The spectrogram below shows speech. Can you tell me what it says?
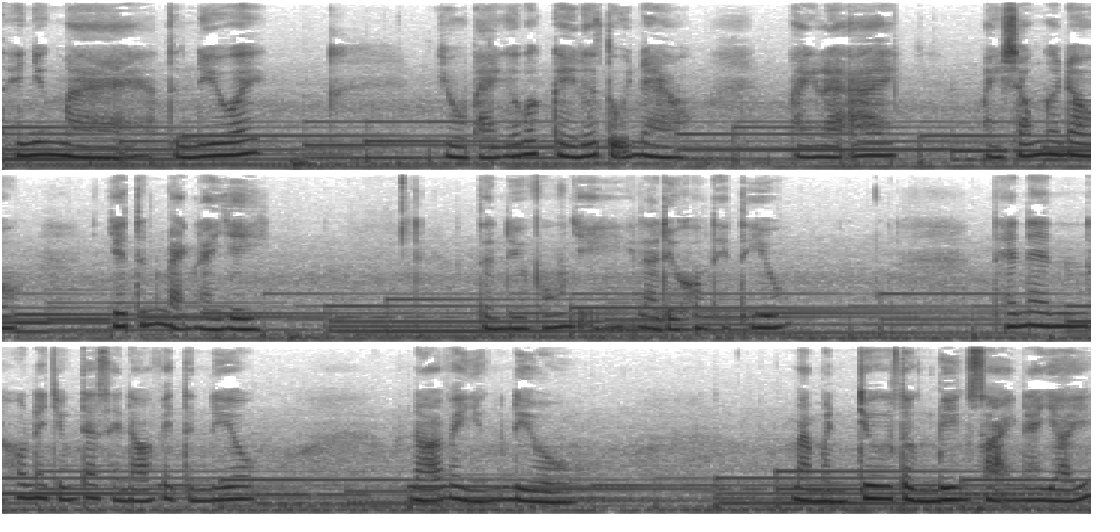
Thế nhưng mà tình yêu ấy, dù bạn ở bất kỳ lứa tuổi nào, bạn là ai, bạn sống ở đâu, giới tính bạn là gì, tình yêu vốn dĩ là điều không thể thiếu. Thế nên hôm nay chúng ta sẽ nói về tình yêu, nói về những điều mà mình chưa từng biên soạn ra giấy.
